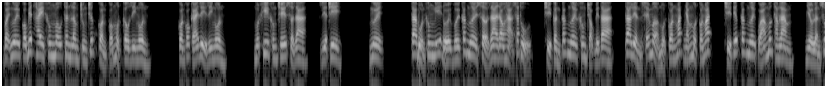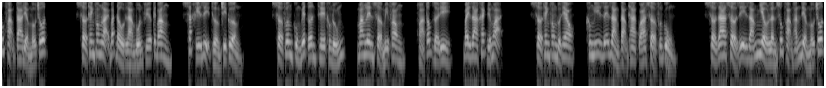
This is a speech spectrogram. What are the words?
vậy ngươi có biết hay không mẫu thân lâm trung trước còn có một câu di ngôn? Còn có cái gì di ngôn? Một khi khống chế sở ra, diệt chi. Ngươi, ta buồn không nghĩ đối với các ngươi sở ra đau hạ sát thủ, chỉ cần các ngươi không chọc đến ta, ta liền sẽ mở một con mắt nhắm một con mắt, chỉ tiếp các ngươi quá mức tham lam, nhiều lần xúc phạm ta điểm mấu chốt. Sở Thanh Phong lại bắt đầu làm bốn phía kết băng, sát khí dị thường chi cường. Sở Phương cùng biết ơn thế không đúng, mang lên Sở Mỹ Phong, hỏa tốc rời đi, bay ra khách điếm ngoại. Sở Thanh Phong đuổi theo, không nghĩ dễ dàng tạm tha quá Sở Phương cùng. Sở ra sở dĩ dám nhiều lần xúc phạm hắn điểm mấu chốt,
